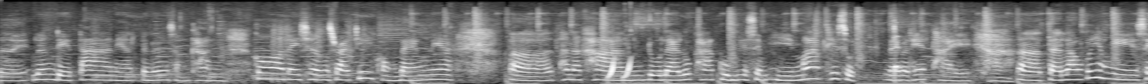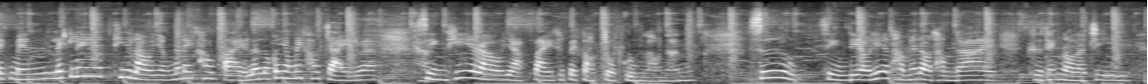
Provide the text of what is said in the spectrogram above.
เลยเรื่อง Data เนี่ยเป็นเรื่องสำคัญ ก็ในเชิง strategy ของแบงค์เนี่ยเอ่อธนาคารดูแลลูกค้ากลุ่ม SME มากที่สุดในประเทศไทยค่ะเอ่อแต่เราก็ยังมีเซกเมนต์เล็ก ๆ ที่เรายังไม่ได้เข้าไปแล้วเราก็ยังไม่เข้าใจด้วยค่ะสิ่งที่เราอยากไปคือไปตอบโจทย์กลุ่มเหล่านั้น ซึ่งสิ่งเดียวที่จะทำให้เราทำได้คือเทคโนโลยีพ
